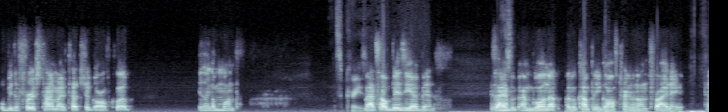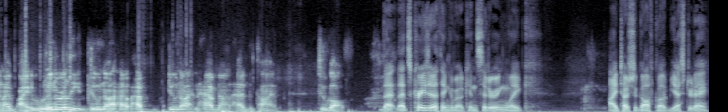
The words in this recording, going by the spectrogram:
will be the first time I've touched a golf club in like a month. It's crazy. That's how busy I've been. Because I have, a, I'm going up. I have a company golf tournament on Friday, and I, I literally do not have, have do not and have not had the time to golf. That that's crazy to think about, considering like I touched a golf club yesterday.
